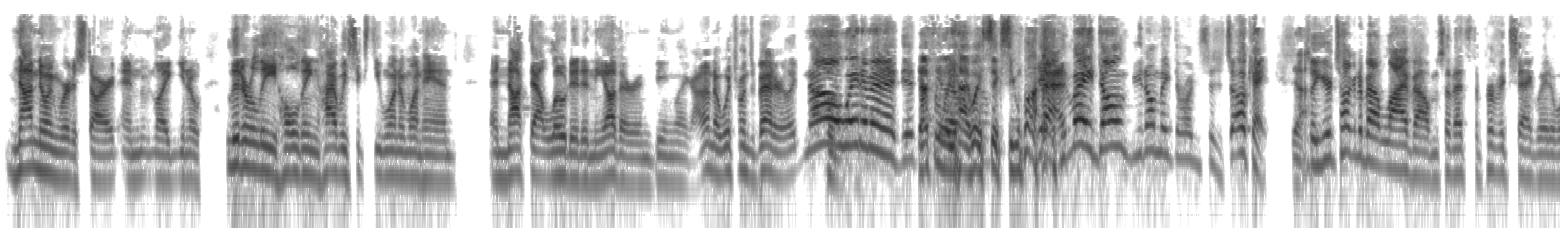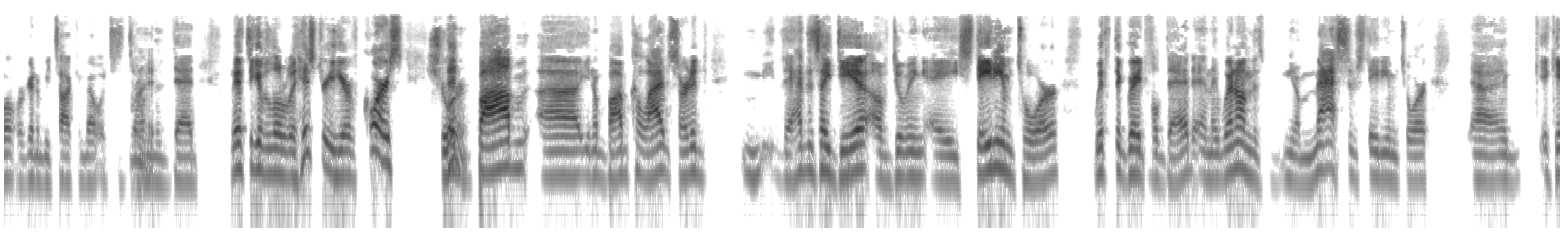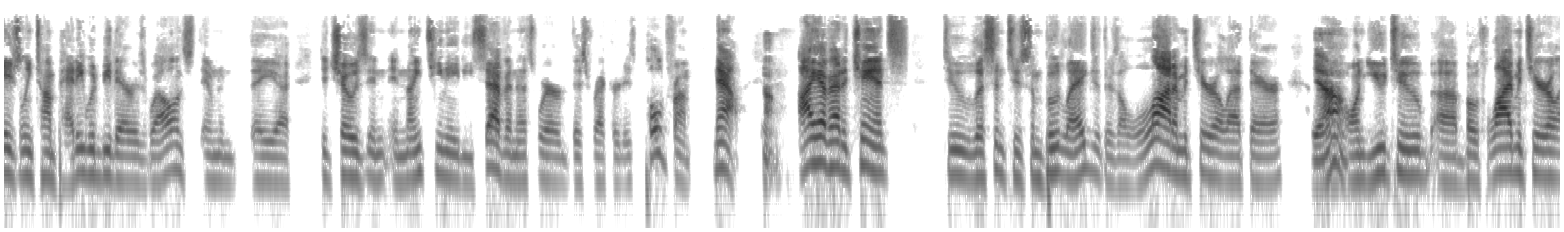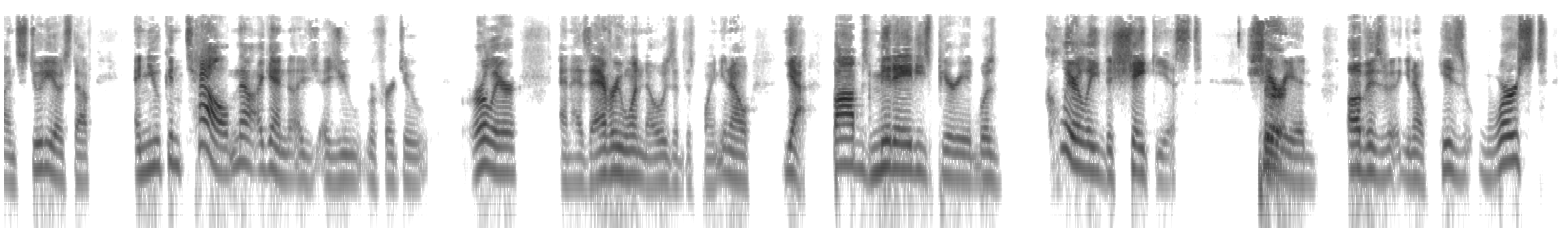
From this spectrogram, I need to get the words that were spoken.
not knowing where to start, and like you know, literally holding Highway 61 in one hand and knocked out loaded in the other and being like, I don't know which one's better. Like, no, wait a minute. Definitely you know, Highway 61. yeah. Wait, don't, you don't make the wrong decision. So, okay. Yeah. So you're talking about live albums. So that's the perfect segue to what we're going to be talking about, which is Dylan right. the Dead. We have to give a little bit of history here, of course. Sure. Bob, uh, you know, Bob Collab started, they had this idea of doing a stadium tour with the Grateful Dead, and they went on this you know massive stadium tour uh, occasionally Tom Petty would be there as well, and, and they uh, did shows in, in 1987. That's where this record is pulled from. Now, oh. I have had a chance to listen to some bootlegs. There's a lot of material out there, yeah, uh, on YouTube, uh, both live material and studio stuff, and you can tell now. Again, as, as you referred to earlier, and as everyone knows at this point, you know, yeah, Bob's mid 80s period was clearly the shakiest sure. period of his, you know, his worst,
